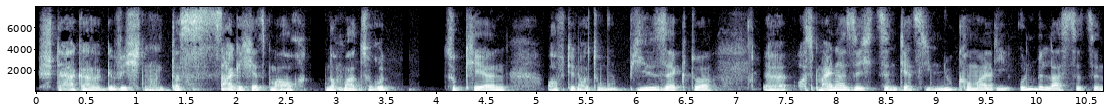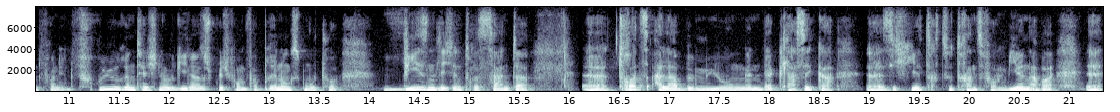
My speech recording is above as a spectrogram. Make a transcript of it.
stärker gewichten. Und das sage ich jetzt mal auch nochmal zurückzukehren auf den Automobilsektor. Äh, aus meiner Sicht sind jetzt die Newcomer, die unbelastet sind von den früheren Technologien, also sprich vom Verbrennungsmotor, wesentlich interessanter, äh, trotz aller Bemühungen der Klassiker, äh, sich hier zu transformieren. Aber äh,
